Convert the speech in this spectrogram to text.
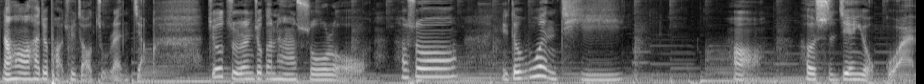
然后他就跑去找主任讲，结果主任就跟他说了，他说你的问题，哈，和时间有关，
